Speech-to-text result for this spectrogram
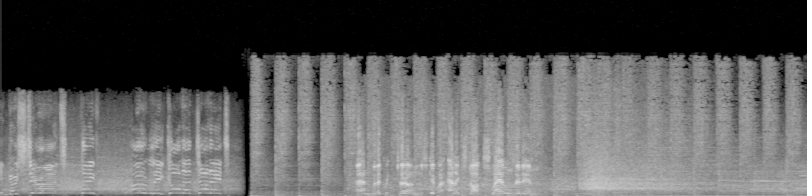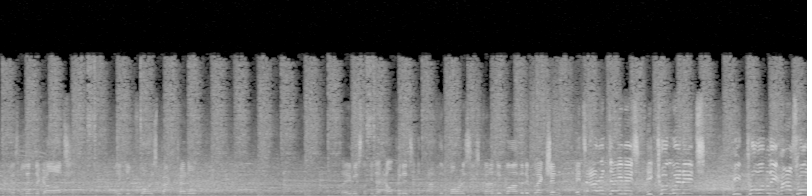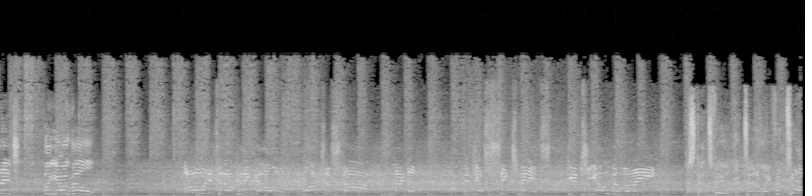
In goes Stewart! They've only gone and done it! And with a quick turn, skipper Alex Dock slams it in. There's Lindegaard making Forrest back pedal. Davis looking to help it into the path of Morris. He's found him via the deflection. It's Aaron Davis. He could win it. He probably has won it for Yeovil. Oh, six minutes, gives Yeovil the lead. Stansfield, good turn away from Troy.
